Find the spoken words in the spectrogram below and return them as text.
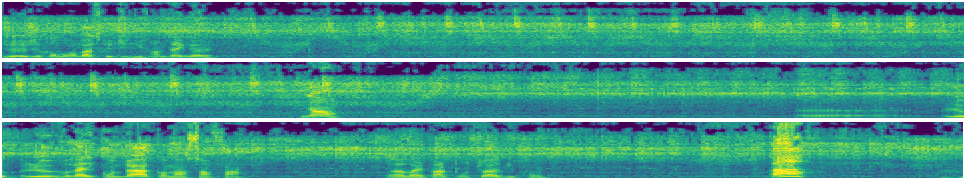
Je, je comprends pas ce que tu dis, ferme ta gueule. Non Le, le vrai combat commence enfin. Ouais, ouais, parle pour toi, du con. Ah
